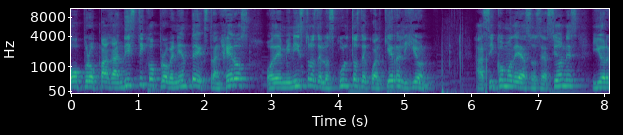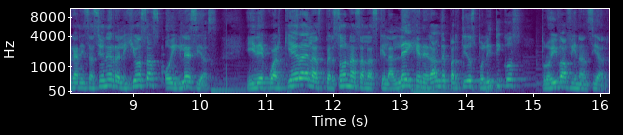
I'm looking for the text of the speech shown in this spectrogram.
o propagandístico proveniente de extranjeros o de ministros de los cultos de cualquier religión, así como de asociaciones y organizaciones religiosas o iglesias, y de cualquiera de las personas a las que la Ley General de Partidos Políticos prohíba financiar.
